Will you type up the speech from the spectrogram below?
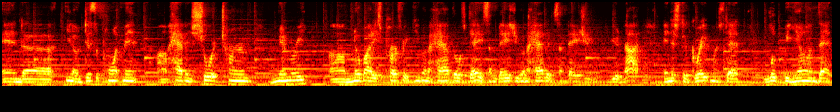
and, uh, you know, disappointment, um, having short term memory. Um, nobody's perfect. You're going to have those days. Some days you're going to have it, some days you, you're not. And it's the great ones that look beyond that,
